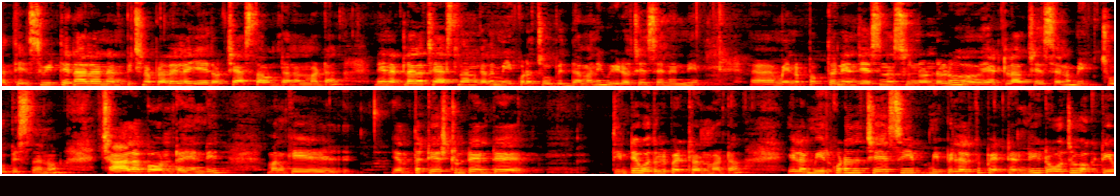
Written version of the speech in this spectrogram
తి- స్వీట్ తినాలని అనిపించినప్పుడల్లా ఇలా ఏదో ఒకటి చేస్తూ ఉంటానన్నమాట. నేను ఎట్లాగా చేస్తున్నాను కదా మీకు కూడా చూపిద్దామని వీడియో చేశానండి. మినప్పప్పుతో మినపప్పుతో నేను చేసిన సున్నుండలు ఎట్లా చేశానో మీకు చూపిస్తాను. చాలా బాగుంటాయండి. మనకి ఎంత టేస్ట్ ఉంటాయంటే తింటే వదిలిపెట్టరు అనమాట ఇలా మీరు కూడా చేసి మీ పిల్లలకి పెట్టండి. రోజు ఒకటి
